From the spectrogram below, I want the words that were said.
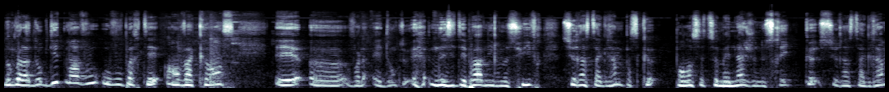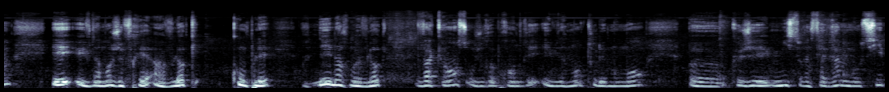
Donc voilà, donc dites-moi vous où vous partez en vacances. Et euh, voilà, et donc n'hésitez pas à venir me suivre sur Instagram parce que pendant cette semaine-là, je ne serai que sur Instagram. Et évidemment, je ferai un vlog complet, un énorme vlog vacances où je reprendrai évidemment tous les moments euh, que j'ai mis sur Instagram, mais aussi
